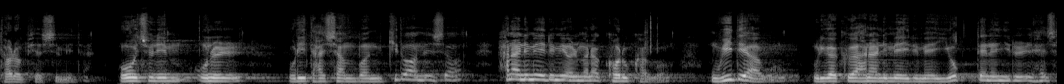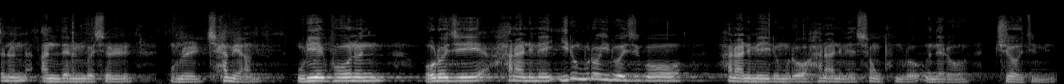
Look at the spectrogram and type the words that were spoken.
더럽혔습니다. 오 주님, 오늘 우리 다시 한번 기도하면서 하나님의 이름이 얼마나 거룩하고 위대하고 우리가 그 하나님의 이름에 욕되는 일을 해서는 안 되는 것을 오늘 참여합니다. 우리의 구원은 오로지 하나님의 이름으로 이루어지고 하나님의 이름으로 하나님의 성품으로 은혜로 주어집니다.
